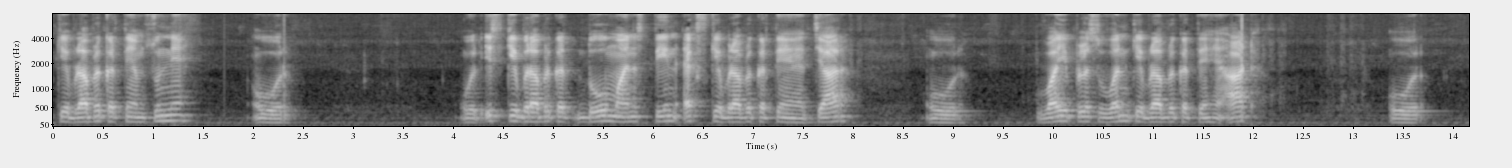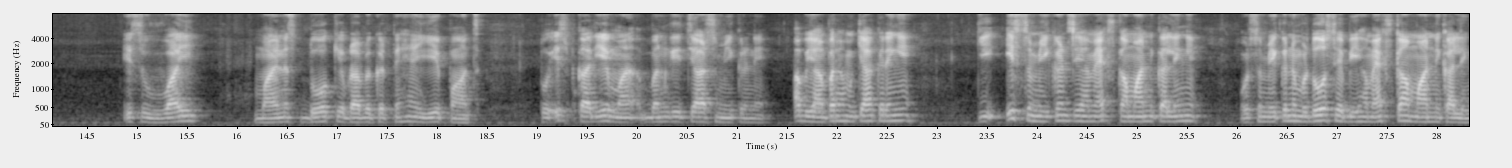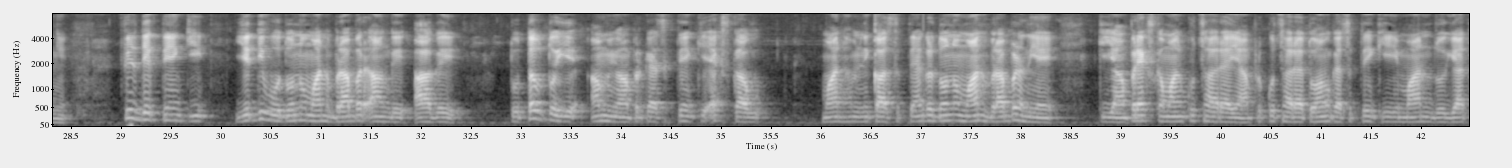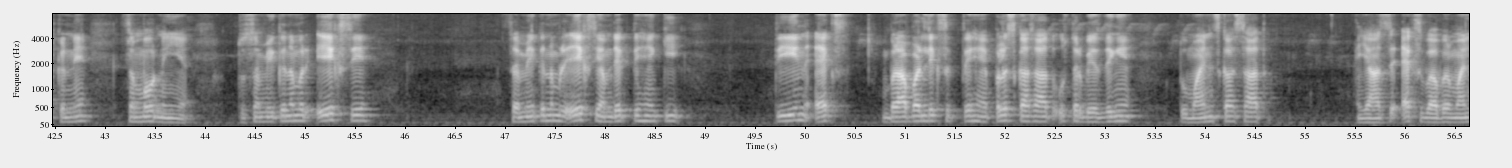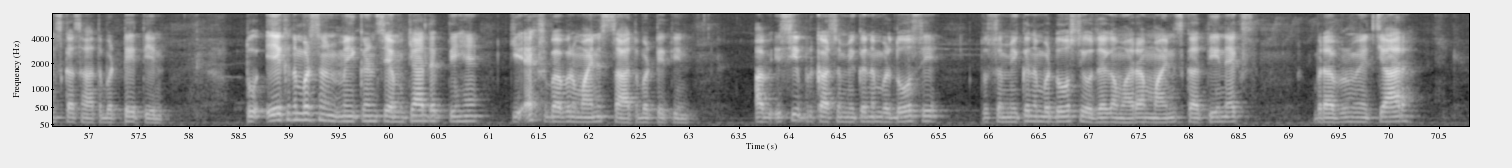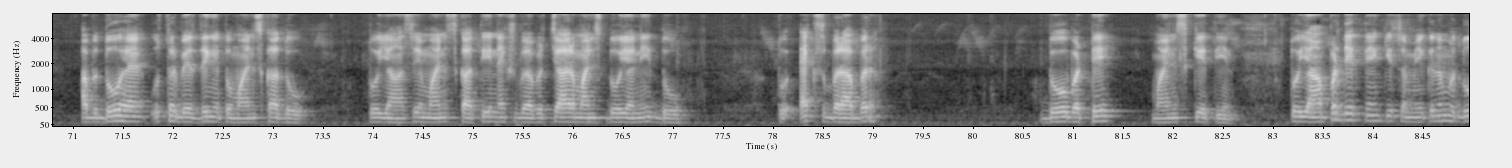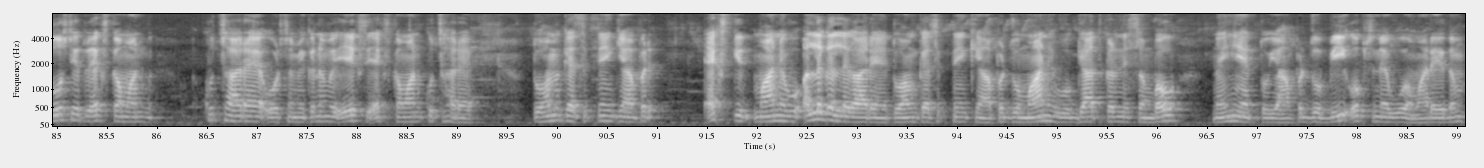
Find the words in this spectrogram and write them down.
के बराबर करते हैं हम शून्य, और और इसके बराबर कर, दो माइनस तीन एक्स के बराबर करते हैं चार, और वाई प्लस वन के बराबर करते हैं आठ, और इस वाई माइनस दो के बराबर करते हैं ये पाँच। तो इस प्रकार ये बन गई चार समीकरणें। अब यहाँ पर हम क्या करेंगे? कि इस समीकरण से हम एक्स का मान निकालेंगे और समीकरण नंबर दो से भी हम एक्स का मान निकालेंगे। फिर देखते हैं कि यदि वो दोनों मान बराबर आ गए आ गए तो तब तो ये हम यहाँ पर कह सकते हैं कि एक्स का मान हम निकाल सकते हैं। अगर दोनों मान बराबर नहीं आए कि यहाँ पर एक्स का मान कुछ आ रहा है, यहाँ पर कुछ आ रहा है तो हम कह सकते हैं कि ये मान जो याद करने संभव नहीं है। तो समीकरण नंबर एक से, समीकरण नंबर एक से हम देखते हैं कि तीन एक्स बराबर लिख सकते हैं, प्लस का साथ उस तरफ़ भेज देंगे तो माइनस का साथ, यहाँ से एक्स बराबर माइनस का साथ बट्टे तीन। तो एक नंबर समीकरण से हम क्या देखते हैं कि एक्स बराबर माइनस सात बट्टे तीन। अब इसी प्रकार समीकरण नंबर दो से तो समीकरण नंबर दो से हो जाएगा हमारा माइनस का तीन एक्स बराबर में चार। अब दो है उस तरफ़ भेज देंगे तो माइनस का दो। तो यहाँ से माइनस का तीन एक्स बराबर चार माइनस दो यानी दो। तो एक्स बराबर दो बट्टे माइनस के तीन। तो यहाँ पर देखते हैं कि समीकरण नंबर दो से तो एक्स का मान कुछ आ रहा है और समीकरण नंबर एक से एक्स का मान कुछ आ रहा है। तो हम कह सकते हैं कि यहाँ पर एक्स के मान है वो अलग अलग आ रहे हैं। तो हम कह सकते हैं कि यहाँ पर जो मान है वो ज्ञात करने संभव नहीं है। तो यहाँ पर जो बी ऑप्शन है वो हमारे एकदम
